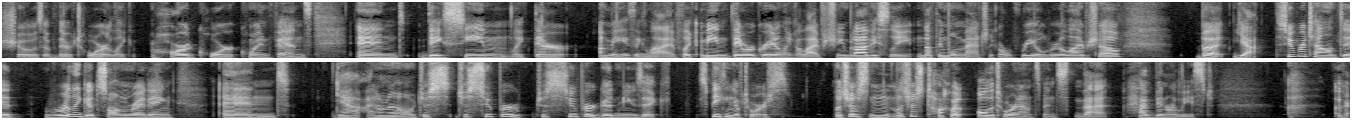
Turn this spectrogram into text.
shows of their tour, like hardcore coin fans, and they seem like they're amazing live. Like, I mean, they were great on like a live stream, but obviously nothing will match like a real, real live show. But yeah, super talented, really good songwriting, and yeah, I don't know, just just super, just super good music. Speaking of tours, let's just let's just talk about all the tour announcements that have been released. Okay,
